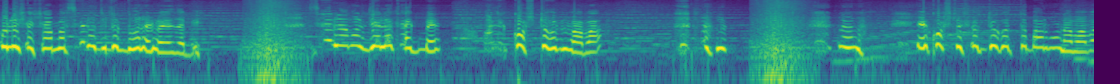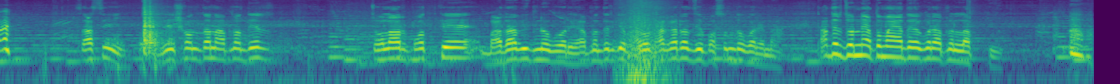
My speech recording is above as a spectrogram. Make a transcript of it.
পুলিশ এসে আমার ছেলে দুটো ধরে লয়ে যাবে। ছেলে আমার জেলে থাকবে। অনেক কষ্ট হবে বাবা। সহ্য করতে পারব না বাবা। চাচি যে সন্তান আপনাদের চলার পথকে বাধা বিঘ্ন করে আপনাদেরকে ভালো থাকাটা যে পছন্দ করে না তাদের জন্য এত মায়া দয়া করে আপনার লাভ কি? বাবা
